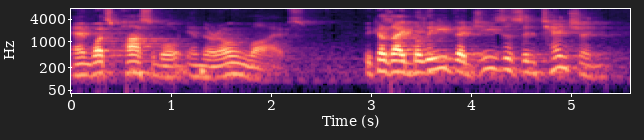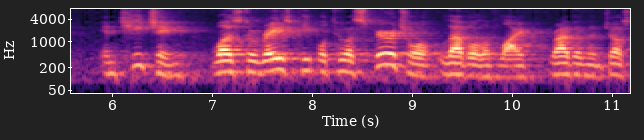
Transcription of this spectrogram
and what's possible in their own lives. Because I believe that Jesus' intention in teaching was to raise people to a spiritual level of life rather than just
